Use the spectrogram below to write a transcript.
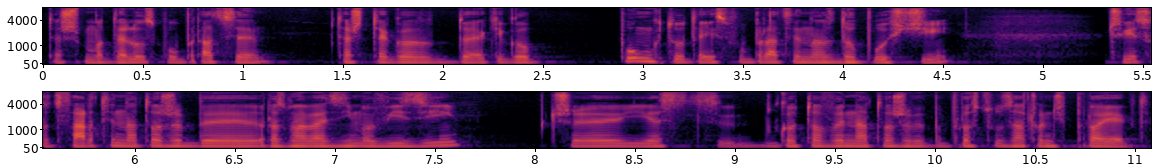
też modelu współpracy, też tego, do jakiego punktu tej współpracy nas dopuści. Czy jest otwarty na to, żeby rozmawiać z nim o wizji, czy jest gotowy na to, żeby po prostu zacząć projekt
